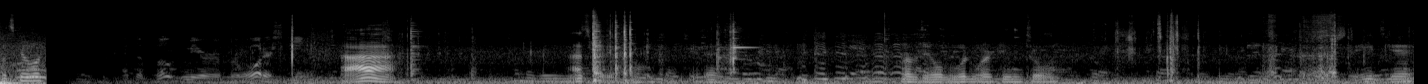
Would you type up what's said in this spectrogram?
let's go look. That's a boat mirror for water skiing. Ah, that's pretty cool. It is. Love the old woodworking tool. First aid kit.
